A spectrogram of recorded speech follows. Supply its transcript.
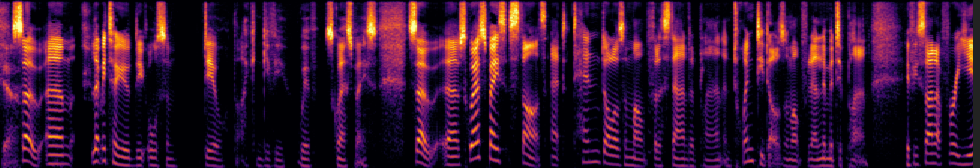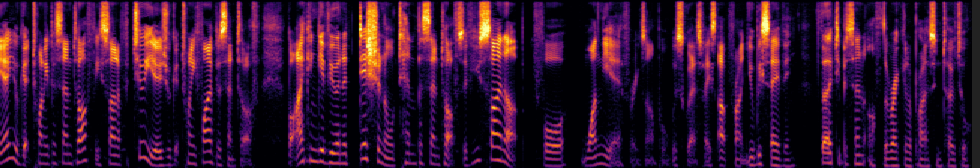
Yeah. So, um, let me tell you the awesome deal that I can give you with Squarespace. So, uh, Squarespace starts at $10 a month for the standard plan and $20 a month for the unlimited plan. If you sign up for a year, you'll get 20% off. If you sign up for two years, you'll get 25% off. But I can give you an additional 10% off. So, if you sign up for one year, for example, with Squarespace upfront, you'll be saving 30% off the regular price in total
